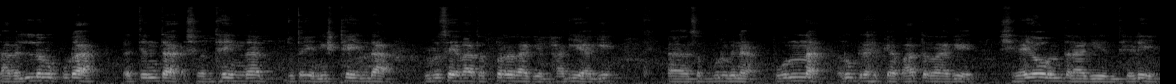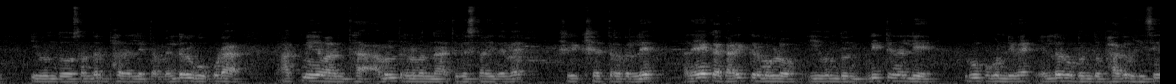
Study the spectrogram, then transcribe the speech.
ತಾವೆಲ್ಲರೂ ಕೂಡ ಅತ್ಯಂತ ಶ್ರದ್ಧೆಯಿಂದ ಜೊತೆಗೆ ನಿಷ್ಠೆಯಿಂದ ಗುರು ಸೇವಾ ತತ್ಪರರಾಗಿ ಭಾಗಿಯಾಗಿ ಸದ್ಗುರುವಿನ ಪೂರ್ಣ ಅನುಗ್ರಹಕ್ಕೆ ಪಾತ್ರರಾಗಿ, ಶ್ರೇಯೋವಂತರಾಗಿ ಅಂಥೇಳಿ ಈ ಒಂದು ಸಂದರ್ಭದಲ್ಲಿ ತಮ್ಮೆಲ್ಲರಿಗೂ ಕೂಡ ಆತ್ಮೀಯವಾದಂಥ ಆಮಂತ್ರಣವನ್ನು ತಿಳಿಸ್ತಾ ಇದ್ದೇವೆ. ಶ್ರೀ ಕ್ಷೇತ್ರದಲ್ಲಿ ಅನೇಕ ಕಾರ್ಯಕ್ರಮಗಳು ಈ ಒಂದು ನಿಟ್ಟಿನಲ್ಲಿ ರೂಪುಗೊಂಡಿವೆ. ಎಲ್ಲರೂ ಬಂದು ಭಾಗವಹಿಸಿ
